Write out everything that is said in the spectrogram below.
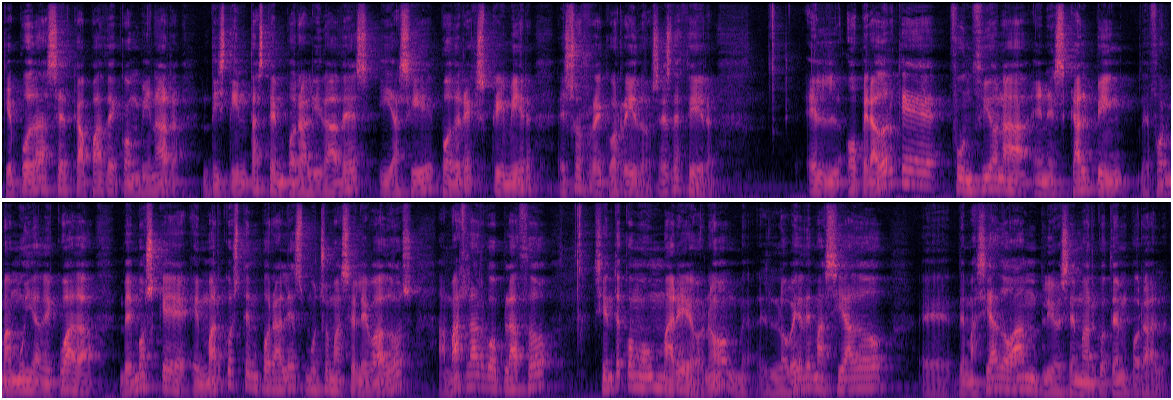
que pueda ser capaz de combinar distintas temporalidades y así poder exprimir esos recorridos. Es decir, el operador que funciona en scalping de forma muy adecuada, vemos que en marcos temporales mucho más elevados, a más largo plazo, siente como un mareo, ¿no? Lo ve demasiado eh, demasiado amplio ese marco temporal.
